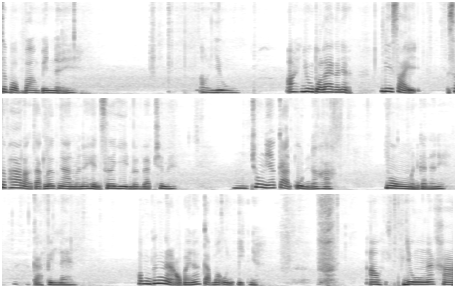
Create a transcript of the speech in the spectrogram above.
จะบอบบางเป็นไหนเอายุงอ๋อยุงตัวแรกอะเนี่ยบีใส่เสื้อผ้าหลังจากเลิกงานมาเนี่ยเห็นเสื้อยีนแบบๆใช่ไหมช่วงนี้อากาศอุ่นนะคะ งงเหมือนกันนะนี่อากาศฟินแลนด์ เพราะมันเพิ่งหนาวไปนะ กลับมาอุ่นอีกเนี่ย เอายุงนะคะ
